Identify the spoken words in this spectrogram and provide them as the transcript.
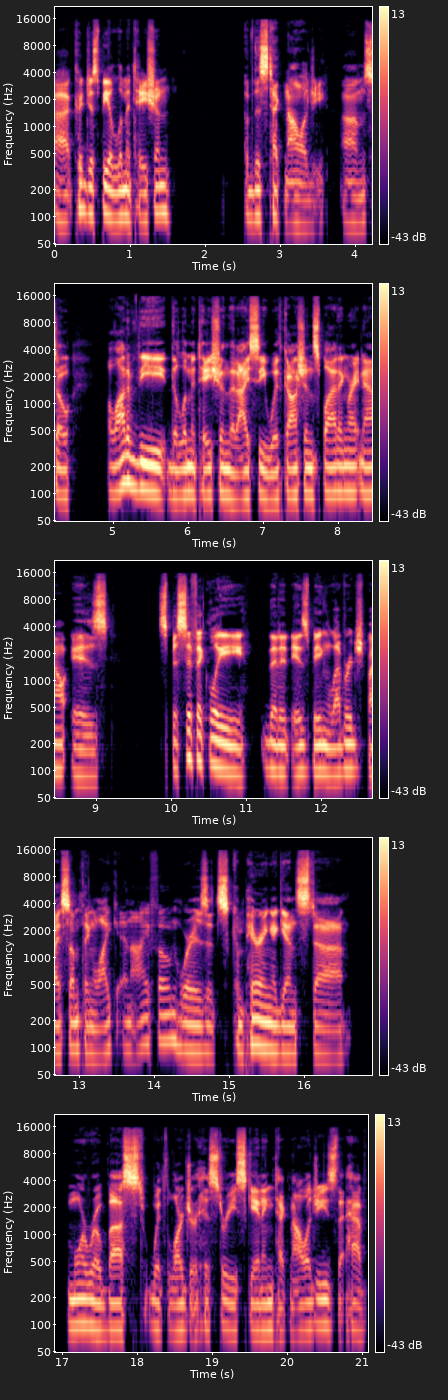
Uh, could just be a limitation of this technology. Um, so a lot of the the limitation that I see with Gaussian splatting right now is specifically that it is being leveraged by something like an iPhone, whereas it's comparing against uh, more robust with larger history scanning technologies that have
